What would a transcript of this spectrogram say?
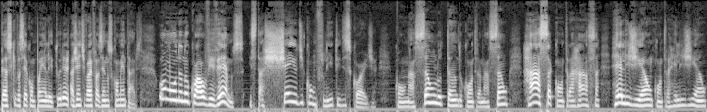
Peço que você acompanhe a leitura e a gente vai fazendo os comentários. O mundo no qual vivemos está cheio de conflito e discórdia com nação lutando contra nação, raça contra raça, religião contra religião,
